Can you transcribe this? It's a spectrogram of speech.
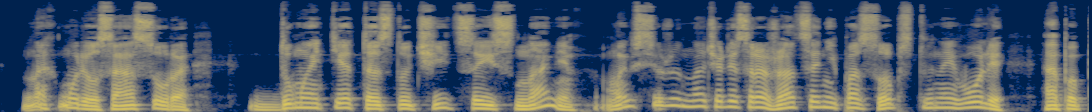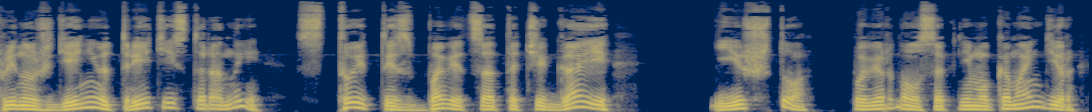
– нахмурился Асура. «Думаете, это случится и с нами? Мы все же начали сражаться не по собственной воле, а по принуждению третьей стороны. Стоит избавиться от очага и...» «И что?» – повернулся к нему командир –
